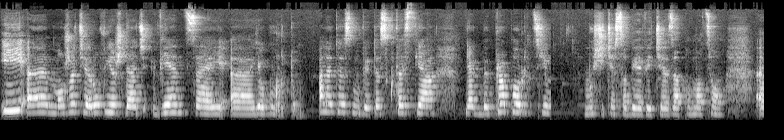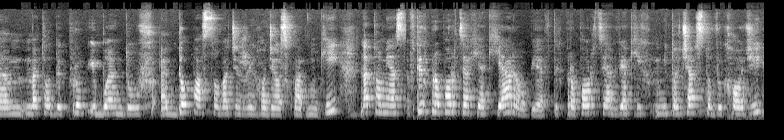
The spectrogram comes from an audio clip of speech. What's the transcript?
i e, możecie również dać więcej e, jogurtu, ale to jest, mówię, to jest kwestia jakby proporcji. Musicie sobie, wiecie, za pomocą metody prób i błędów e, dopasować, jeżeli chodzi o składniki. Natomiast w tych proporcjach, jak ja robię, w tych proporcjach, w jakich mi to ciasto wychodzi,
